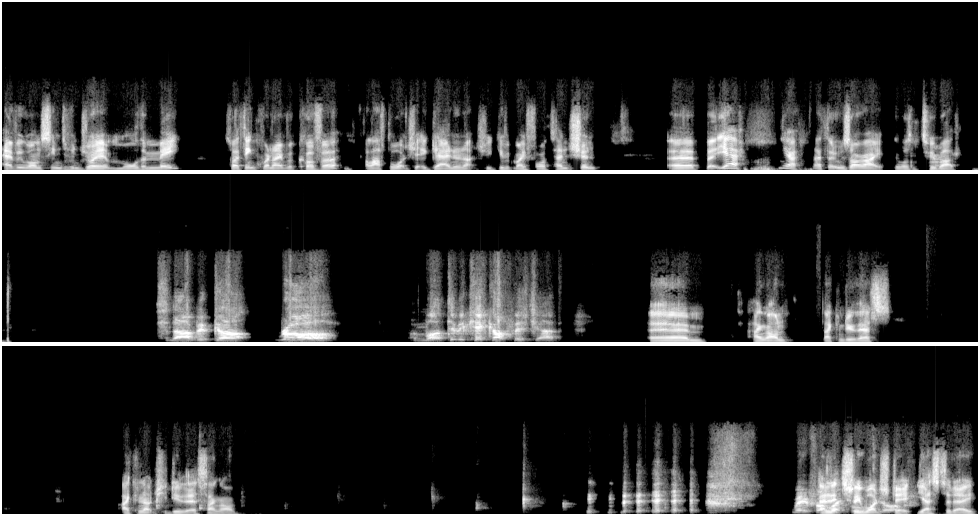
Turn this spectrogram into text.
everyone seemed to enjoy it more than me. So I think when I recover, I'll have to watch it again and actually give it my full attention. Uh, but yeah, yeah, I thought it was all right. It wasn't too bad. So now we've got Raw. And what do we kick off with, Chad? Um, hang on, I can do this. I can actually do this. Hang on. I literally watched it yesterday.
